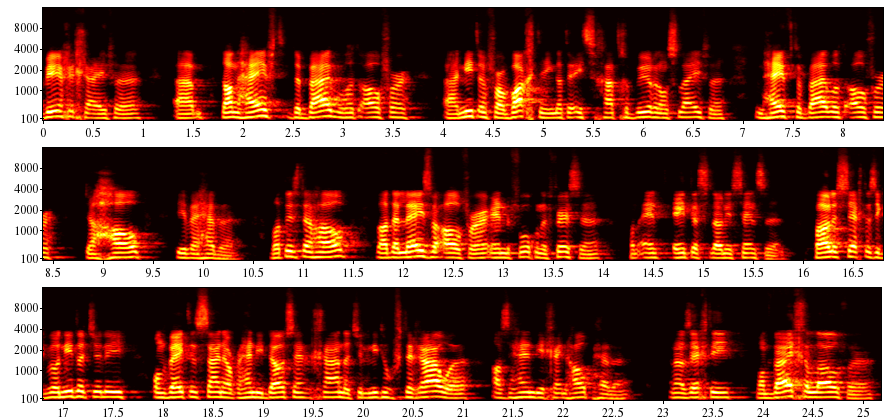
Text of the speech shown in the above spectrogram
weergegeven, um, dan heeft de Bijbel het over niet een verwachting dat er iets gaat gebeuren in ons leven. Dan heeft de Bijbel het over de hoop die we hebben. Wat is de hoop? Wel, daar lezen we over in de volgende versen van 1 Thessalonicense. Paulus zegt dus, ik wil niet dat jullie onwetend zijn over hen die dood zijn gegaan, dat jullie niet hoeven te rouwen als hen die geen hoop hebben. En dan zegt hij, want wij geloven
